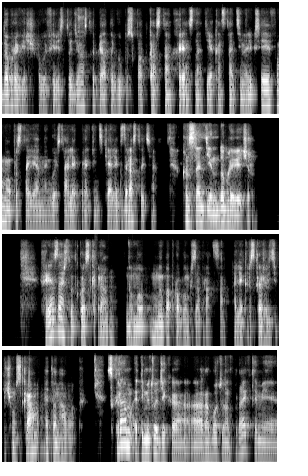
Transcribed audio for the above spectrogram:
Добрый вечер. В эфире 195 выпуск подкаста «Хрен знает». Я Константин Алексеев и мой постоянный гость Олег Брагинский. Олег, здравствуйте. Константин, добрый вечер. Хрен знает, что такое скрам, но мы, мы попробуем разобраться. Олег, расскажите, почему скрам – это навык? Скрам – это методика э, работы над проектами,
